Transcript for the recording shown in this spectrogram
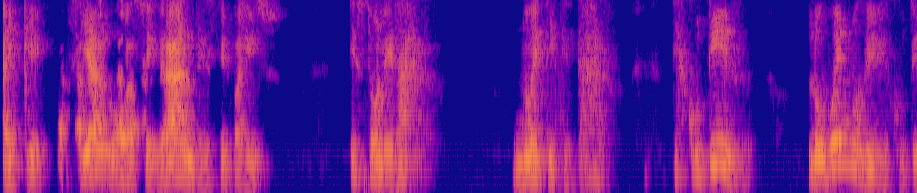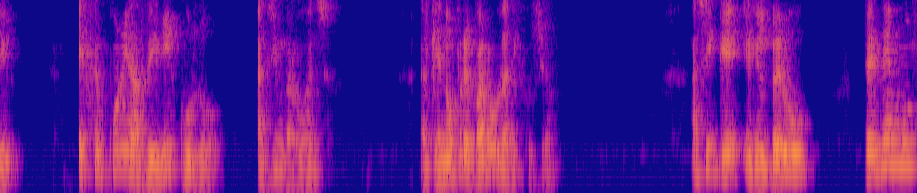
Hay que, si algo hace grande este país, es tolerar, no etiquetar, discutir. Lo bueno de discutir es que pone al ridículo al sinvergüenza, al que no preparó la discusión. Así que en el Perú tenemos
